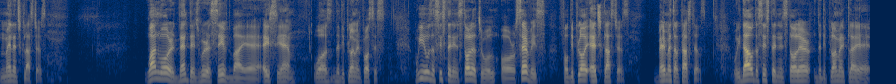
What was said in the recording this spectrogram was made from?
Managed Clusters. One more advantage we received by uh, ACM was the deployment process. We use Assisted Installer tool or service for deploy edge clusters, bare metal clusters. Without Assisted Installer, the deployment eh,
